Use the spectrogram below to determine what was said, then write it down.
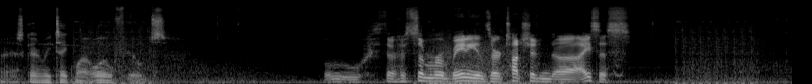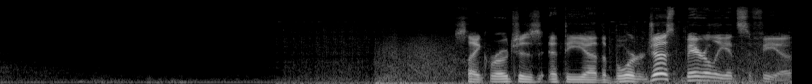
Right, let's go and retake my oil fields. Ooh, there's some Romanians are touching uh, ISIS. It's like roaches at the uh, the border, just barely at Sofia.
